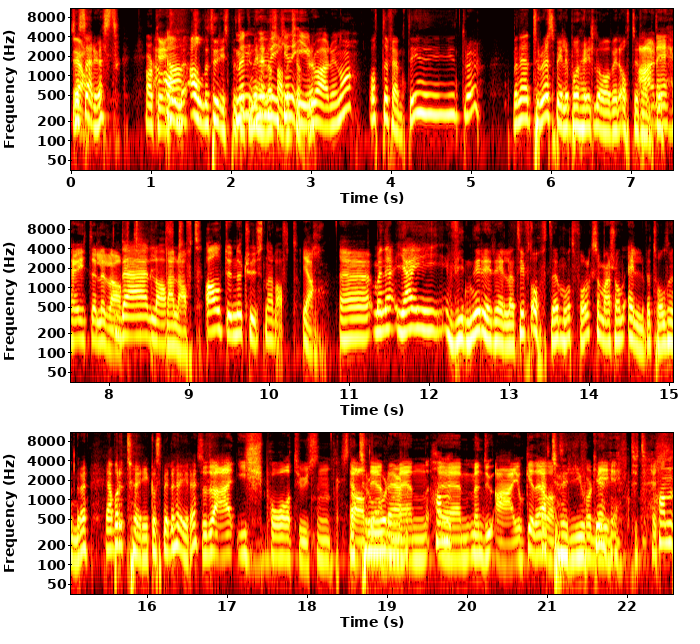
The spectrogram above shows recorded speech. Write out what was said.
Så Ja. seriøst. Ok. Alle, alle Men, turistbutikkene i men Hellas har hvilken ILO sjakkbrett. er du nå? 8,50, tror jeg. Men jeg tror jeg spiller på høyt over 80-50. Er det høyt eller lavt? Det er lavt. Det er lavt. Alt under 1000 er lavt. Ja. Uh, men jeg, jeg vinner relativt ofte mot folk som er sånn 1100-1200. Jeg bare tør ikke å spille høyere. Så du er ish på 1000 Jeg tror det. men, Han- uh, men du er jo ikke det. Jeg da. tør jo Fordi ikke. du tør. Han,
